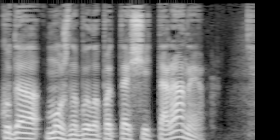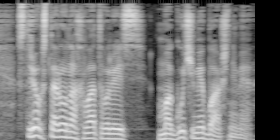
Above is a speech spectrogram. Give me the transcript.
куда можно было подтащить тараны, с трех сторон охватывались могучими башнями.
